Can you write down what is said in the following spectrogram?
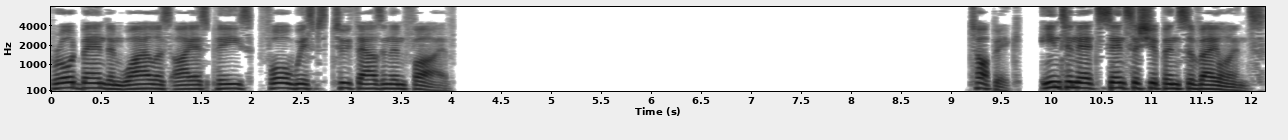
Broadband and Wireless ISPs, 4 WISPs 2005. Internet censorship and surveillance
